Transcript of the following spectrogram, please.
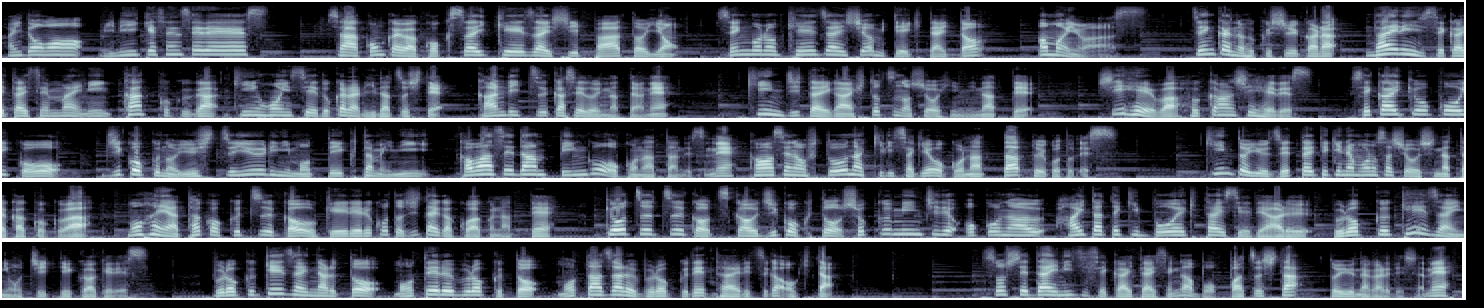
はいどうも、ミニーケ先生です。さあ、今回は国際経済史パート4、戦後の経済史を見ていきたいと思います。前回の復習から第二次世界大戦前に各国が金本位制度から離脱して管理通貨制度になったよね。金自体が一つの商品になって紙幣は俯瞰紙幣です。世界恐慌以降、自国の輸出有利に持っていくために、為替ダンピングを行ったんですね。為替の不当な切り下げを行ったということです。金という絶対的な物差しを失った各国は、もはや他国通貨を受け入れること自体が怖くなって、共通通貨を使う自国と植民地で行う排他的貿易体制であるブロック経済に陥っていくわけです。ブロック経済になると、持てるブロックと持たざるブロックで対立が起きた。そして第二次世界大戦が勃発したという流れでしたね。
